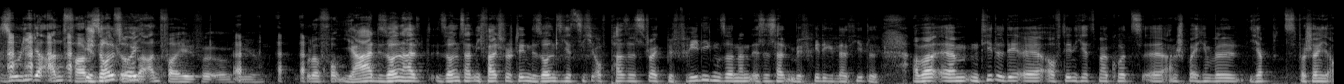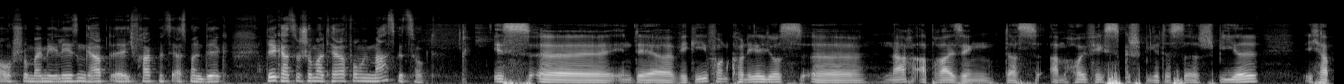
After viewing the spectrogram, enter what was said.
solide Anfahrstütze Ihr sollt euch- oder Anfahrhilfe irgendwie. Oder vom, Ja, die sollen halt, sollen es halt nicht falsch verstehen, die sollen sich jetzt nicht auf Puzzle Strike befriedigen, sondern es ist halt ein befriedigender Titel. Aber ähm, ein Titel, den, äh, auf den ich jetzt mal kurz äh, ansprechen will, ich habe es wahrscheinlich auch schon bei mir gelesen gehabt, äh, ich frage mich jetzt erstmal Dirk. Dirk, hast du schon mal Terraforming Mars gezockt? Ist äh, in der WG von Cornelius äh, nach Uprising das am häufigst gespielteste Spiel. Ich habe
